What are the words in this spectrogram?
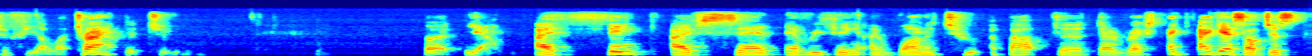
to feel attracted to. But yeah, I think I've said everything I wanted to about the direction. I, I guess I'll just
